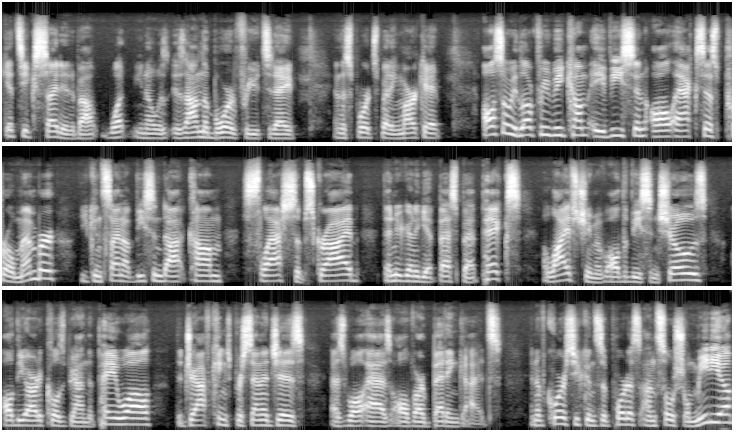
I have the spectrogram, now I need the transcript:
gets you excited about what you know is, is on the board for you today in the sports betting market. Also, we'd love for you to become a VSiN All Access Pro member. You can sign up vsin.com slash subscribe. Then you're going to get best bet picks, a live stream of all the VSiN shows, all the articles behind the paywall, the DraftKings percentages, as well as all of our betting guides. And of course, you can support us on social media.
